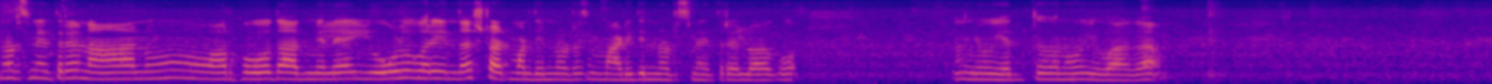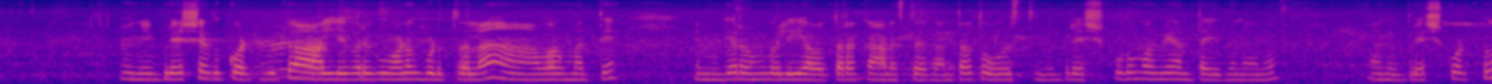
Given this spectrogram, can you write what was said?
ನೋಡಿ ಸ್ನೇಹಿತರೆ, ನಾನು ಅವ್ರು ಹೋದಾದಮೇಲೆ ಏಳುವರೆಯಿಂದ ಸ್ಟಾರ್ಟ್ ಮಾಡಿದ್ದೀನಿ ನೋಡ್ರಿ ಮಾಡಿದ್ದೀನಿ ನೋಡಿ ಸ್ನೇಹಿತರೆ ಲಾಗು ನೀವು ಎದ್ದು ಇವಾಗ. ನೀವು ಬ್ರಷ್ ಅದು ಕೊಟ್ಬಿಟ್ಟು ಅಲ್ಲಿವರೆಗೂ ಒಣಗಿಬಿಡ್ತಲ್ಲ ಆವಾಗ ಮತ್ತೆ ನಿಮಗೆ ರಂಗೋಲಿ ಯಾವ ಥರ ಕಾಣಿಸ್ತದೆ ಅಂತ ತೋರಿಸ್ತೀನಿ. ಬ್ರಷ್ ಕೊಡು ಮಮ್ಮಿ ಅಂತ ಇದೆ ನಾನು. ಅವನು ಬ್ರಷ್ ಕೊಟ್ಟು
